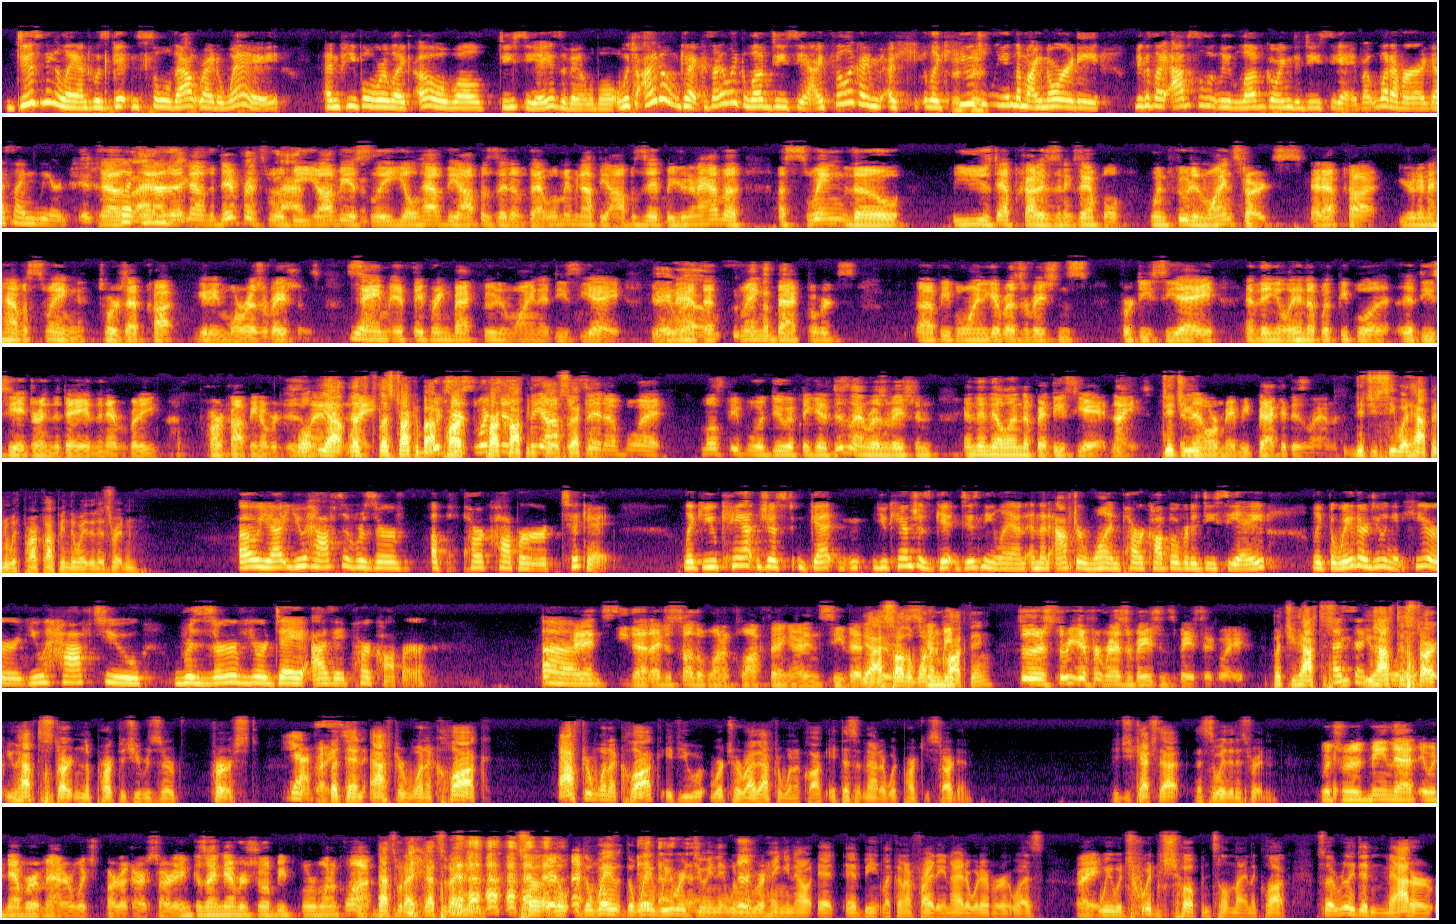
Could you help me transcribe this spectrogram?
Disneyland was getting sold out right away. and people were like, "Oh, well, DCA is available," which I don't get because I like love DCA. I feel like I'm a, like hugely in the minority because I absolutely love going to DCA. But whatever, I guess I'm weird. Now, But- now, the, now the difference will be obviously you'll have the opposite of that. Well, maybe not the opposite, but you're gonna have a a swing though. You used Epcot as an example. When food and wine starts at Epcot, you're gonna have a swing towards Epcot getting more reservations. Yeah. Same if they bring back food and wine at DCA. You're gonna have that swing back towards uh, people wanting to get reservations for DCA, and then you'll end up with people at, at DCA during the day, and then everybody park hopping over to Disneyland. Well, yeah, at let's night. let's talk about which park is, which park is hopping the for a opposite second. of what most people would do if they get a Disneyland reservation, and then they'll end up at DCA at night, Did you then, or maybe back at Disneyland. did you see what happened with park hopping the way that it's written? Oh yeah, you have to reserve a park hopper ticket. Like you can't just get you can't just get Disneyland and then after one park hop over to DCA. Like the way they're doing it here, you have to reserve your day as a park hopper. Um, I didn't see that. I just saw the one o'clock thing. I didn't see that. Yeah, I saw the one gonna be- o'clock thing. So there's three different reservations basically. But you have to you, you have to start you have to start in the park that you reserved first. yes. Right. But then after one o'clock, after one o'clock, if you were to arrive after one o'clock, it doesn't matter what park you start in. Did you catch that? That's the way that it's written. Which would mean that it would never matter which part of car started in because I never show up before one o'clock. That's what I that's what I mean. So the the way the way we were doing it when we were hanging out at, at being like on a Friday night or whatever it was, Right. we would wouldn't show up until nine o'clock. So it really didn't matter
